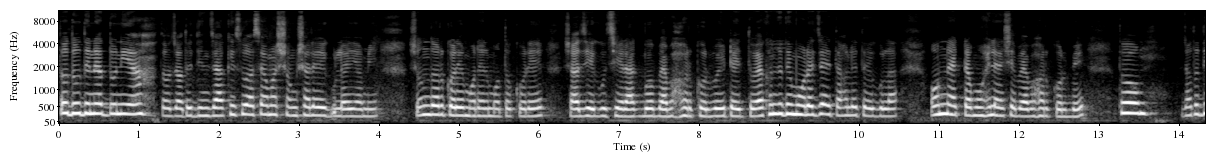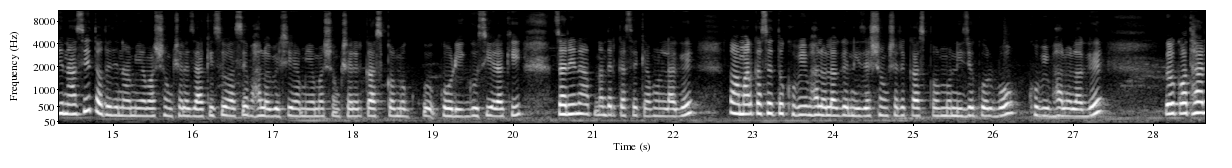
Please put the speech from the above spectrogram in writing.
তো দুদিনের দুনিয়া, তো যতদিন যা কিছু আছে আমার সংসারে এগুলাই আমি সুন্দর করে মনের মতো করে সাজিয়ে গুছিয়ে রাখব, ব্যবহার করব, এটাই তো। এখন যদি মরে যায় তাহলে তো এগুলা অন্য একটা মহিলা এসে ব্যবহার করবে। তো যতদিন আসি ততদিন আমি আমার সংসারে যা কিছু আছে ভালোবেসে আমি আমার সংসারের কাজকর্ম করি, গুছিয়ে রাখি। জানি না আপনাদের কাছে কেমন লাগে। তো আমার কাছে তো খুবই ভালো লাগে, নিজের সংসারের কাজকর্ম নিজে করব, খুবই ভালো লাগে। তো কথার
